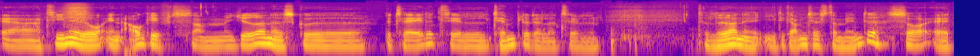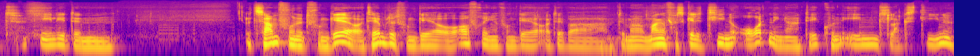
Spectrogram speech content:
er Tine jo en afgift, som jøderne skulle betale til templet eller til, til lederne i det gamle testamente, så at egentlig den, at samfundet fungerer, og templet fungerer, og offringen fungerer, og det var, det var mange forskellige Tine-ordninger. Det er ikke kun én slags Tine.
